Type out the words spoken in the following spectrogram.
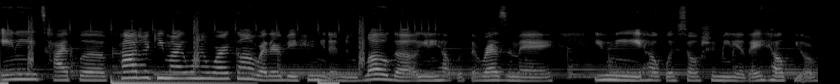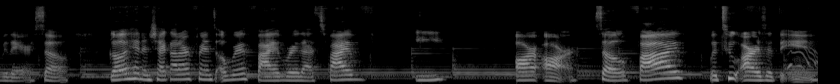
any type of project you might want to work on, whether it be if you need a new logo, you need help with the resume, you need help with social media, they help you over there. So, go ahead and check out our friends over at Fiverr. That's 5 E R R. So, 5 with two R's at the end.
